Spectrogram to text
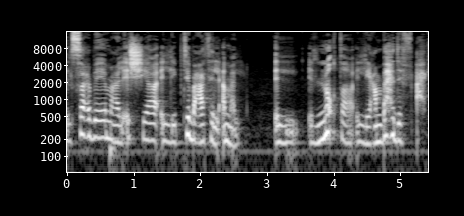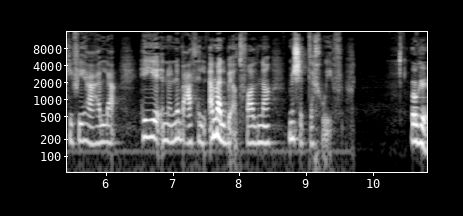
الصعبة مع الأشياء اللي بتبعث الأمل. ال- النقطة اللي عم بهدف أحكي فيها هلأ هي إنه نبعث الأمل بأطفالنا مش التخويف. أوكي.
